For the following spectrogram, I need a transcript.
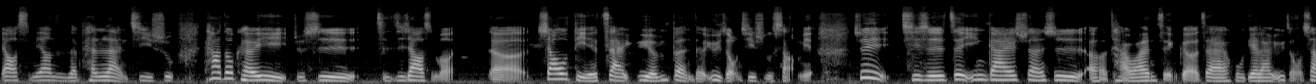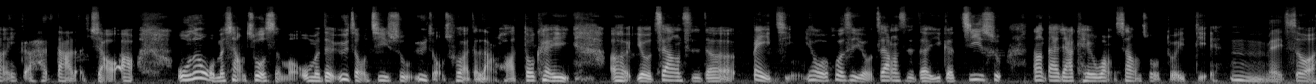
要什么样子的喷染技术，它都可以就是这这叫什么？呃，交叠在原本的育种技术上面，所以其实这应该算是呃台湾整个在蝴蝶兰育种上一个很大的骄傲。无论我们想做什么，我们的育种技术育种出来的兰花都可以呃有这样子的背景，又或是有这样子的一个基础，让大家可以往上做堆叠。嗯，没错，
